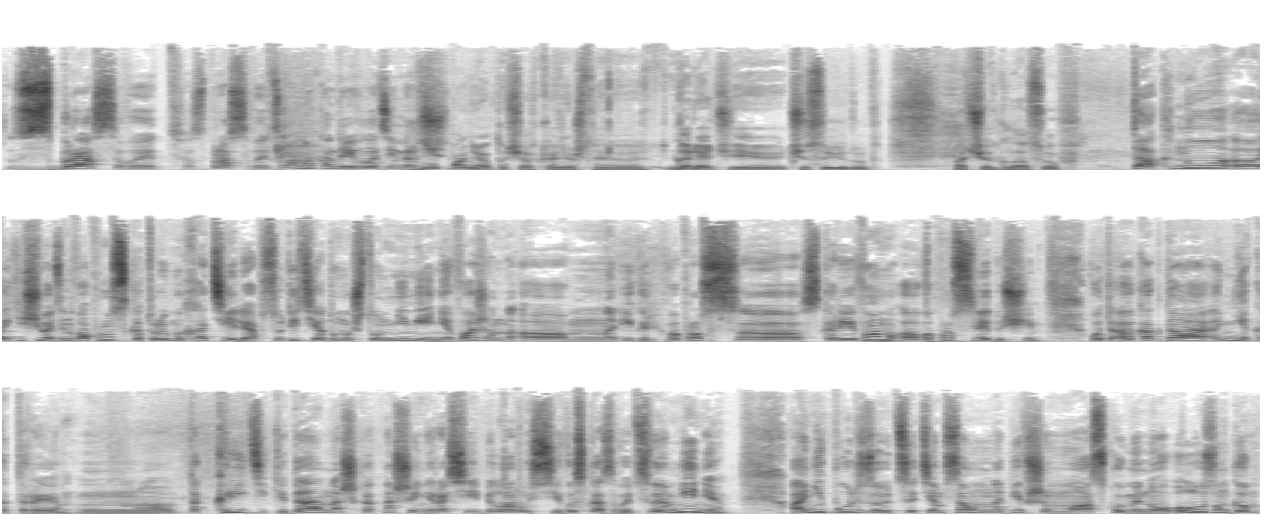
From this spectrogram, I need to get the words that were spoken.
сбрасывает, сбрасывает звонок Андрей Владимирович. Ну, понятно, сейчас, конечно, горячие часы идут, подсчет голосов. Так, но э, еще один вопрос, который мы хотели обсудить, я думаю, что он не менее важен. Э, Игорь, вопрос э, скорее вам. Э, вопрос следующий. Вот э, когда некоторые э, так, критики да, наших отношений России и Беларуси высказывают свое мнение, они пользуются тем самым набившим оскомину лозунгом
